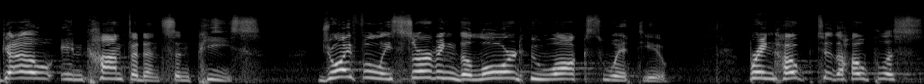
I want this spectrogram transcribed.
Go in confidence and peace, joyfully serving the Lord who walks with you. Bring hope to the hopeless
